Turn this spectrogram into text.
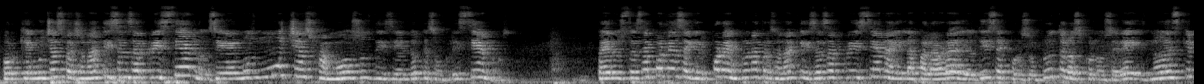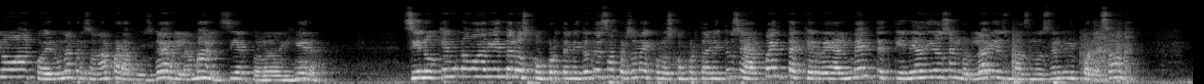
Porque muchas personas dicen ser cristianos y vemos muchos famosos diciendo que son cristianos. Pero usted se pone a seguir, por ejemplo, una persona que dice ser cristiana y la palabra de Dios dice, por su fruto los conoceréis. No es que no va a coger una persona para juzgarla mal, ¿cierto? La ligera. Sino que uno va viendo los comportamientos de esa persona y por los comportamientos se da cuenta que realmente tiene a Dios en los labios, más no es en el corazón.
